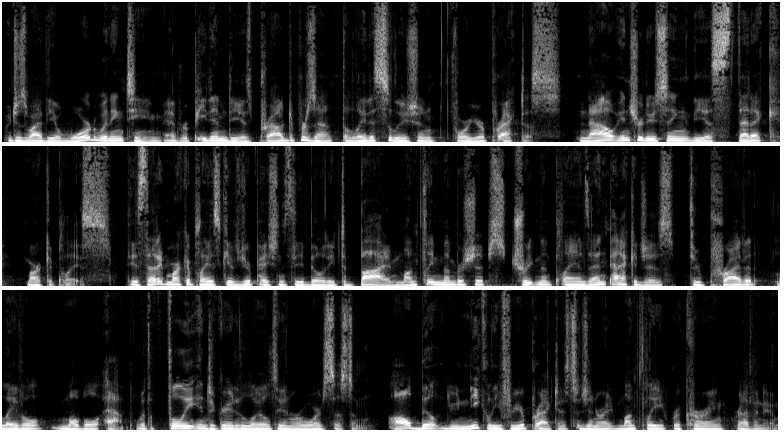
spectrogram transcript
which is why the award winning team at RepeatMD is proud to present the latest solution for your practice. Now introducing the Aesthetic Marketplace. The Aesthetic Marketplace gives your patients the ability to buy monthly memberships, treatment plans, and packages through private label mobile app with a fully integrated loyalty and reward system. All built uniquely for your practice to generate monthly recurring revenue.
